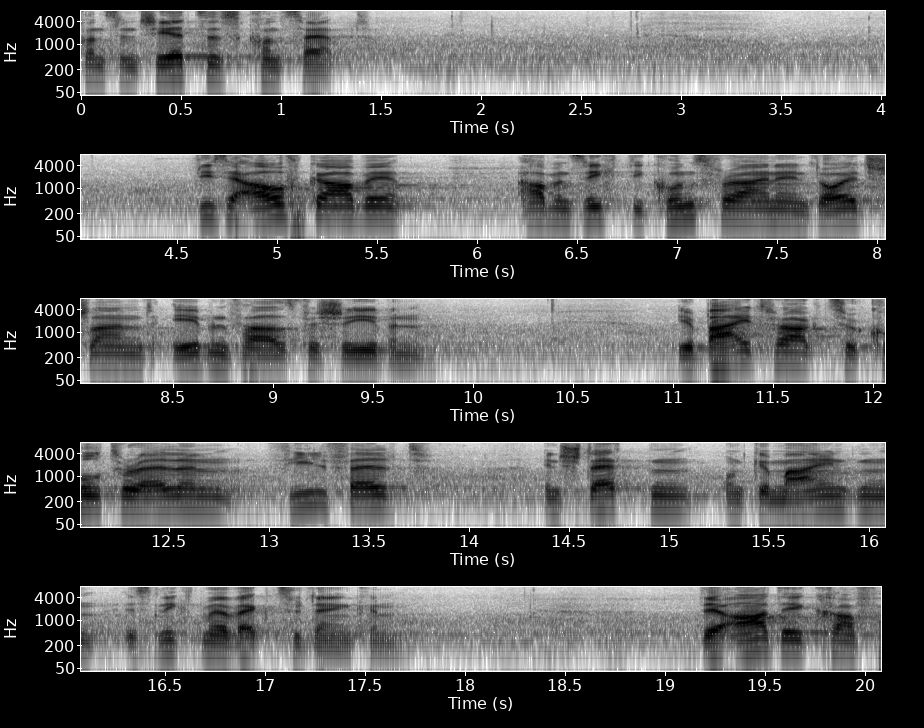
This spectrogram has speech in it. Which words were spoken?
konzentriertes Konzepts. Diese Aufgabe haben sich die Kunstvereine in Deutschland ebenfalls verschrieben. Ihr Beitrag zur kulturellen Vielfalt in Städten und Gemeinden ist nicht mehr wegzudenken. Der ADKV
